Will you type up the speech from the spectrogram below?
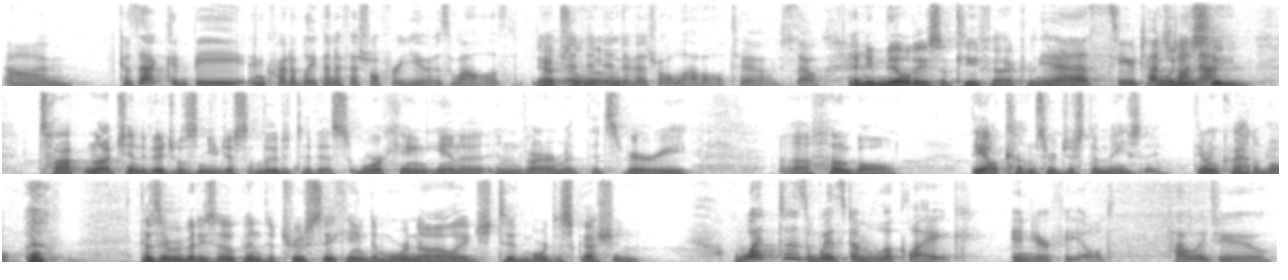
Because um, that could be incredibly beneficial for you as well as Absolutely. an individual level too. So and humility is a key factor there. Yes, you touched on and when on you that. See, top-notch individuals, and you just alluded to this, working in an environment that's very uh, humble, the outcomes are just amazing. They're incredible. Because everybody's open to truth seeking, to more knowledge, to more discussion. What does wisdom look like in your field? How would you?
